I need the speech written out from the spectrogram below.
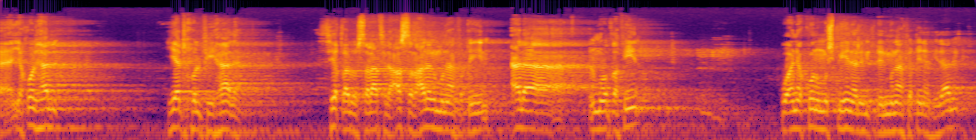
يقول هل يدخل في هذا ثقل صلاة العصر على المنافقين على الموظفين وأن يكونوا مشبهين للمنافقين في ذلك؟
